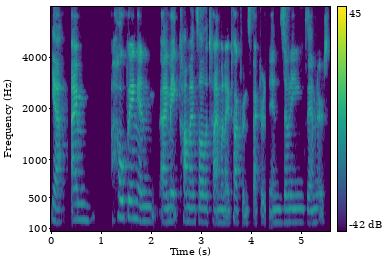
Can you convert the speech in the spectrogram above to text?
Yeah, I'm hoping, and I make comments all the time when I talk to inspectors and zoning examiners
